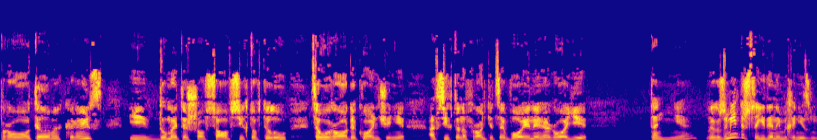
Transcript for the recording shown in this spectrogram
про тилових криз і думаєте, що все, всі, хто в тилу, це уроди кончені, а всі, хто на фронті, це воїни-герої. Та ні. Ви розумієте, що це єдиний механізм?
